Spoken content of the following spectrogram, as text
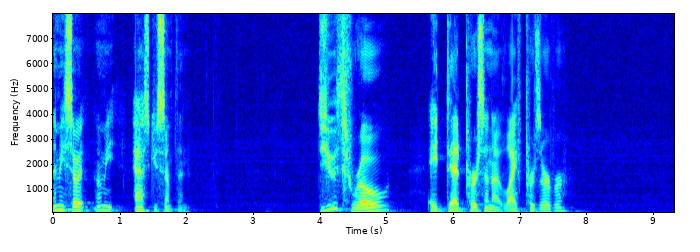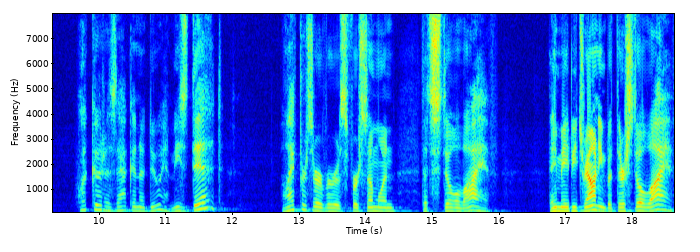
Let me, so, let me ask you something. Do you throw a dead person a life preserver? What good is that going to do him? He's dead. A life preserver is for someone that's still alive. They may be drowning, but they're still alive.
